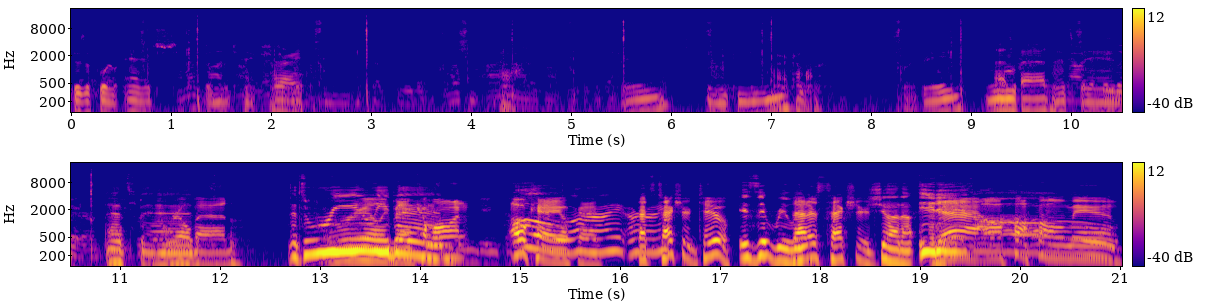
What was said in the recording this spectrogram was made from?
There's a foil etched, but no texture. Right. Braid. Young peasy. right, come on. Blood braid. That's Oof, bad. That's Okay, bad. later. That's bad. Real bad. That's really, bad. Come on. Oh, Okay, okay. alright, That's alright. textured too. Is it really? That is textured. Shut up. It is. yeah. Oh, man.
